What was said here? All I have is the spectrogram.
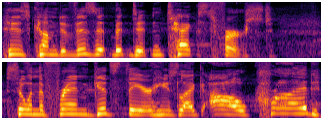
who's come to visit but didn't text first. So when the friend gets there, he's like, oh, crud.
